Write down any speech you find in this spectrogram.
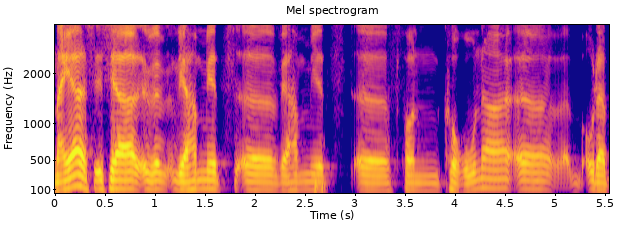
naja, es ist ja, wir haben jetzt, äh, wir haben jetzt äh, von Corona äh, oder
